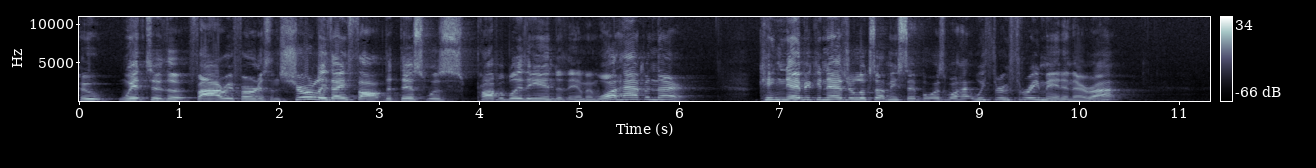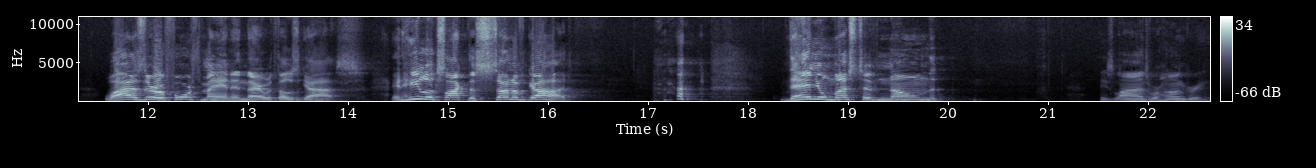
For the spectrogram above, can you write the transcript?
who went to the fiery furnace, and surely they thought that this was probably the end of them. And what happened there? King Nebuchadnezzar looks up and he said, Boys, what we threw three men in there, right? Why is there a fourth man in there with those guys? And he looks like the Son of God. Daniel must have known that these lions were hungry.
